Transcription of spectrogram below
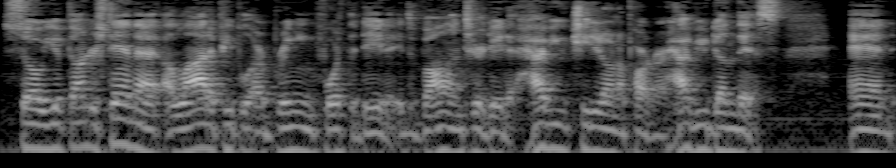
So you have to understand that a lot of people are bringing forth the data. It's volunteer data. Have you cheated on a partner? Have you done this? And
